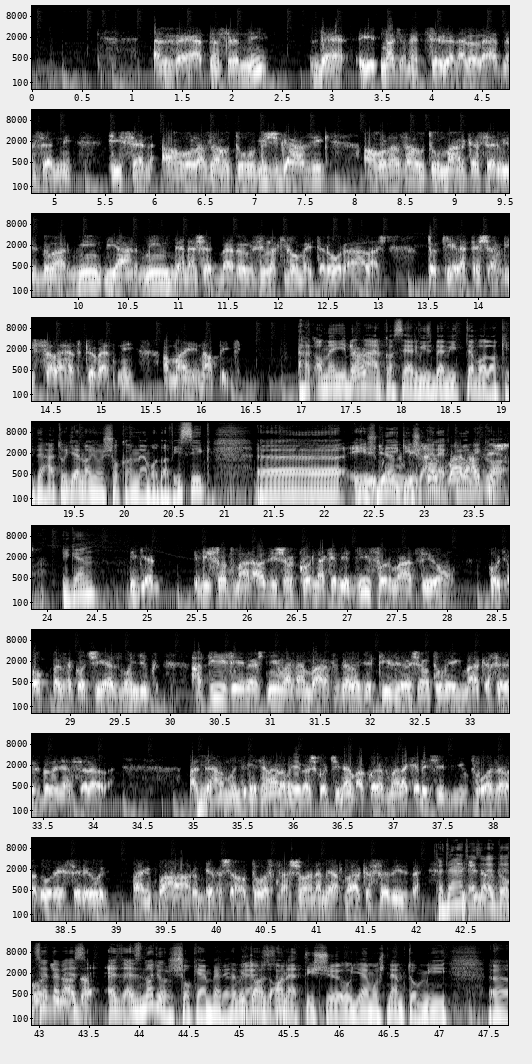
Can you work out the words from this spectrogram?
Elő lehetne szedni, de nagyon egyszerűen elő lehetne szedni, hiszen ahol az autó vizsgázik, ahol az autó márka szervizbe már mind, jár, minden esetben rögzül a kilométer óra állás. Tökéletesen vissza lehet követni a mai napig. Hát amennyiben Hát? márka szervizbe vitte valaki, de hát ugye nagyon sokan nem oda viszik, és Igen, mégis elektronika... is- Igen? Igen, viszont már az is akkor neked egy információ, hogy hopp, ez a kocsi, ez mondjuk, ha 10 éves, nyilván nem várhatod el, hogy egy 10 éves autó végig márka szervizbe legyen szerelve. Hát de ha mondjuk egy három éves kocsi nem, akkor ez már neked is egy info az eladó részéről, hogy mondjuk már három éves autó, aztán soha nem járt márka szervizbe. De hát ez, ez, szerintem ez, ez, ez, nagyon sok ember. Hát, Mint az. Anett is, ugye most nem tudom mi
